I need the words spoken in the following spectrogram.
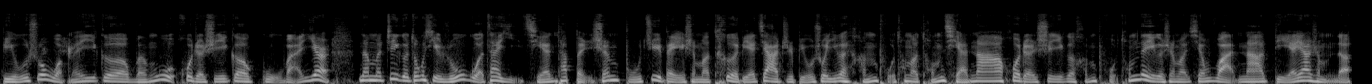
比如说我们一个文物或者是一个古玩意儿，那么这个东西如果在以前它本身不具备什么特别价值，比如说一个很普通的铜钱呐，或者是一个很普通的一个什么些碗呐、碟呀什么的，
